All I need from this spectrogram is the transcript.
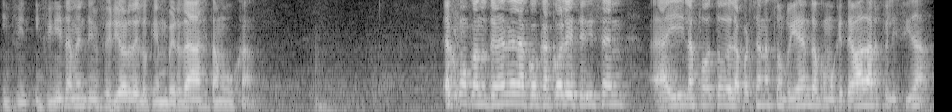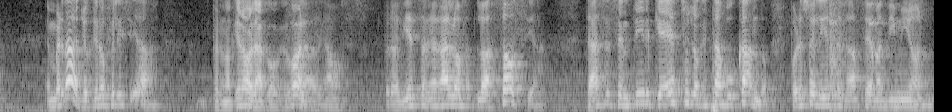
infinitamente inferior de lo que en verdad estamos buscando. Es como cuando te venden la Coca-Cola y te dicen ahí la foto de la persona sonriendo como que te va a dar felicidad. En verdad, yo quiero felicidad, pero no quiero la Coca-Cola, digamos. Pero el Hagai lo, lo asocia. Te hace sentir que esto es lo que estás buscando. Por eso el Hagai se llama dimión.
